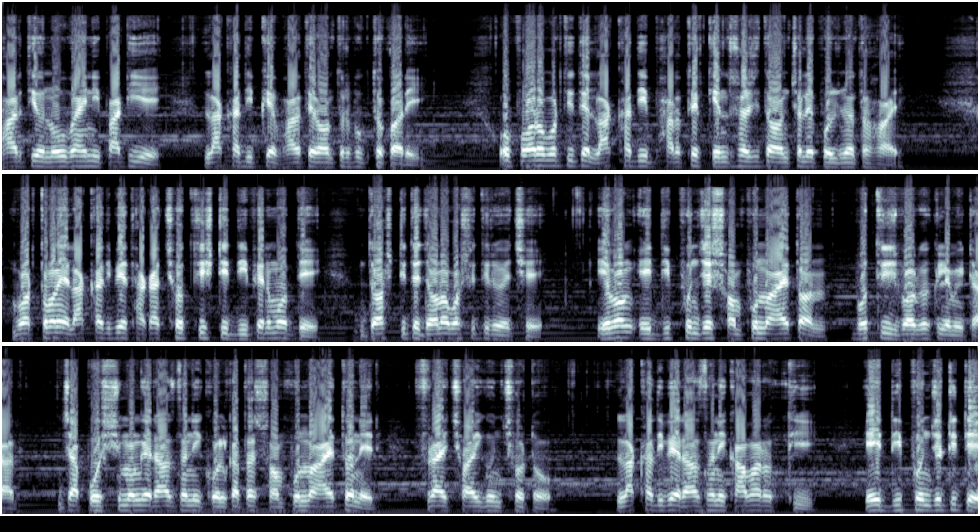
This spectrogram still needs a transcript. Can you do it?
ভারতীয় নৌবাহিনী পাঠিয়ে লাক্ষাদ্বীপকে ভারতের অন্তর্ভুক্ত করে ও পরবর্তীতে লাক্ষাদ্বীপ ভারতের কেন্দ্রশাসিত অঞ্চলে পরিণত হয়। বর্তমানে লাক্ষাদ্বীপে থাকা ছত্রিশটি দ্বীপের মধ্যে দশটিতে জনবসতি রয়েছে এবং এই দ্বীপপুঞ্জের সম্পূর্ণ আয়তন বত্রিশ বর্গ কিলোমিটার। যা পশ্চিমবঙ্গের রাজধানী কলকাতার সম্পূর্ণ আয়তনের প্রায় ছয় গুণ ছোট। লাক্ষাদ্বীপের রাজধানী কাভারত্তি এই দ্বীপপুঞ্জটিতে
